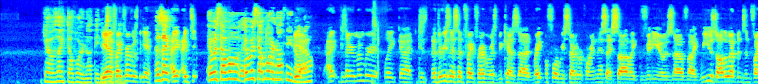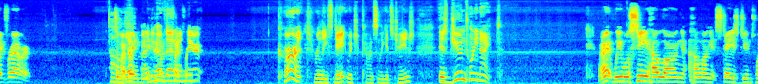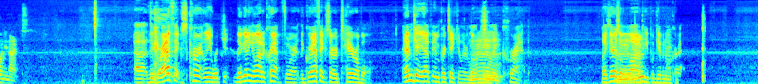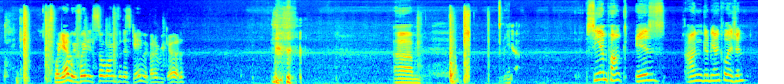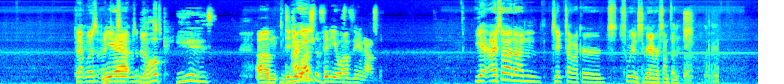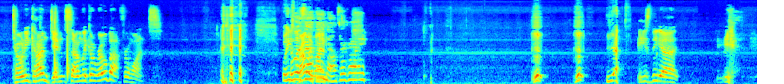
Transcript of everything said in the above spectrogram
Yeah, it was like double or nothing. Or Yeah, something. Fight Forever is the game. It was like I, I, di- it was double. It was double or nothing. Yeah. Otto. I, because I remember, like, because the reason I said Fight Forever was because uh, right before we started recording this, I saw like videos of like we used all the weapons in Fight Forever. So my Oh. Yep, I do have that on Forever. there. Current release date, which constantly gets changed, is June 29th. All right, we will see how long how long it stays. June 29th. Uh, the graphics currently, which they're getting a lot of crap for it, the graphics are terrible. MJF in particular looks Mm. like crap. Like there's a lot of Mhm. people giving him crap. Well, yeah, we've waited so long for this game; it better be good. Um, yeah. CM Punk is on going to be on Collision. That was I Yeah. that was announced. Yup, he is. Um, did you I- watch the video of the announcement? Yeah, I saw it on TikTok or Instagram or something. Tony Khan didn't sound like a robot for once. well, he's was probably that the wanted, announcer guy? yes. He's the uh,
